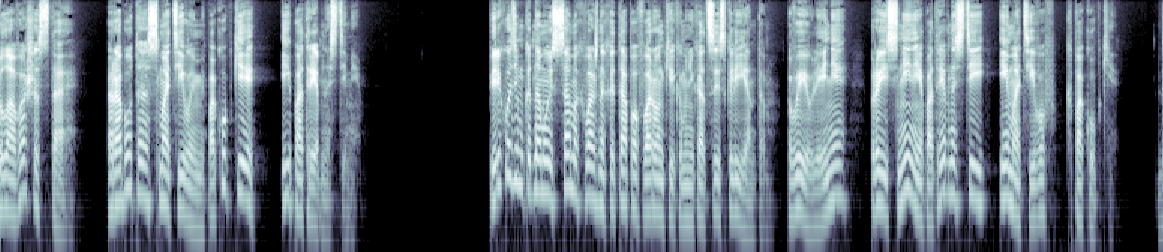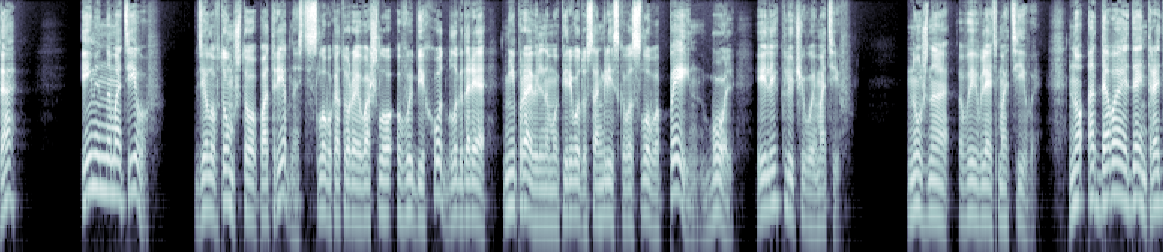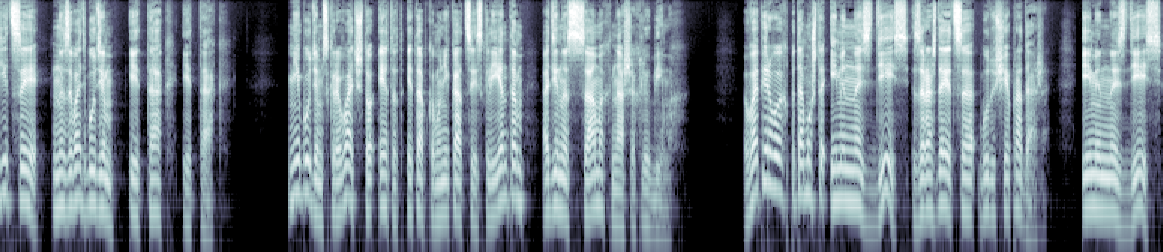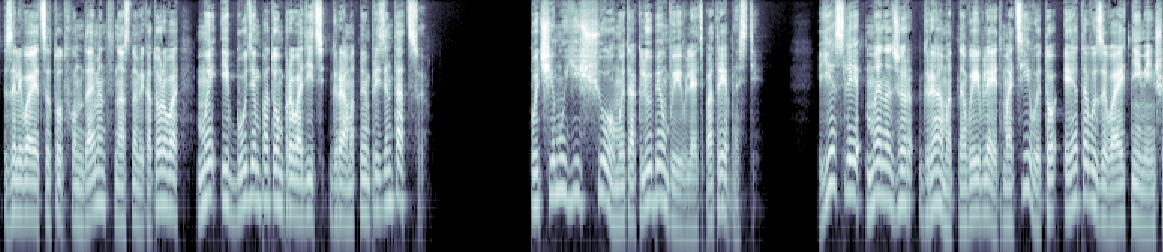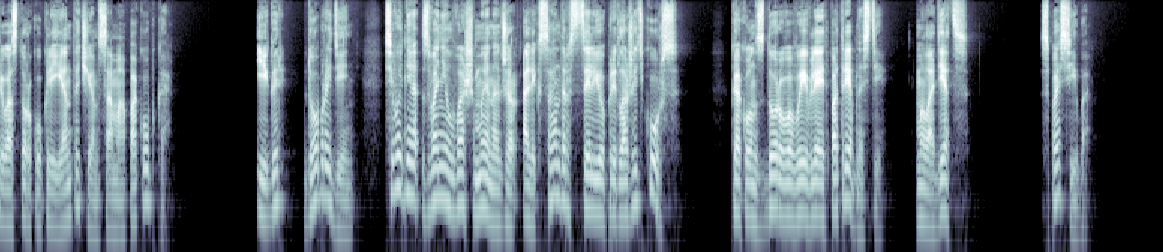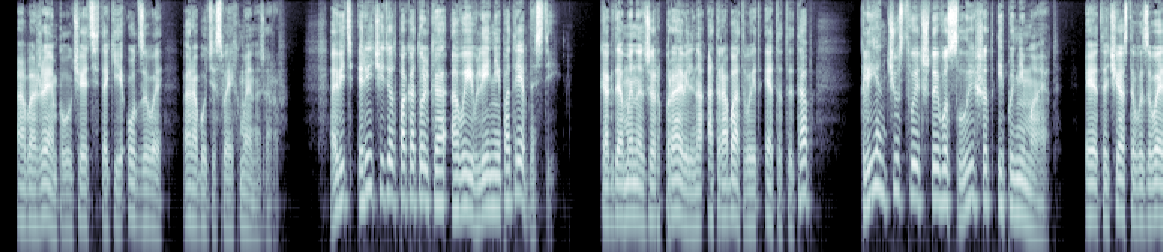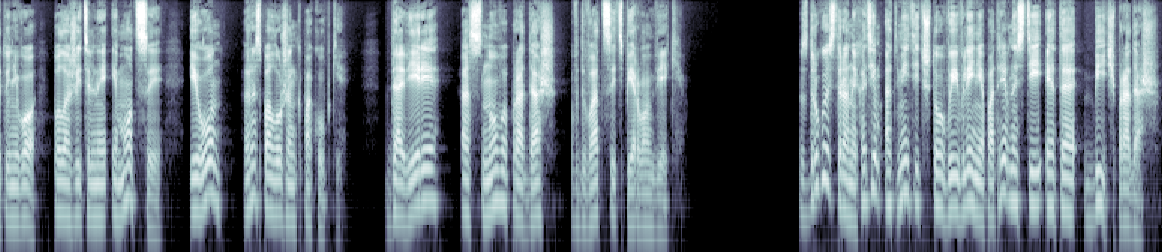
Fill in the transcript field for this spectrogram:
Глава 6. Работа с мотивами покупки и потребностями. Переходим к одному из самых важных этапов воронки коммуникации с клиентом — выявление, прояснение потребностей и мотивов к покупке. Да, именно мотивов. Дело в том, что потребность, слово которое вошло в обиход благодаря неправильному переводу с английского слова pain — боль или ключевой мотив. Нужно выявлять мотивы но, отдавая дань традиции, называть будем и так, и так. Не будем скрывать, что этот этап коммуникации с клиентом один из самых наших любимых. Во-первых, потому что именно здесь зарождается будущая продажа. Именно здесь заливается тот фундамент, на основе которого мы и будем потом проводить грамотную презентацию. Почему еще мы так любим выявлять потребности? Если менеджер грамотно выявляет мотивы, то это вызывает не меньший восторг у клиента, чем сама покупка. Игорь, добрый день. Сегодня звонил ваш менеджер Александр с целью предложить курс. Как он здорово выявляет потребности. Молодец. Спасибо. Обожаем получать такие отзывы о работе своих менеджеров. А ведь речь идет пока только о выявлении потребностей. Когда менеджер правильно отрабатывает этот этап, клиент чувствует, что его слышат и понимают. Это часто вызывает у него положительные эмоции, и он расположен к покупке. Доверие — основа продаж в 21 веке. С другой стороны, хотим отметить, что выявление потребностей — это бич продаж.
